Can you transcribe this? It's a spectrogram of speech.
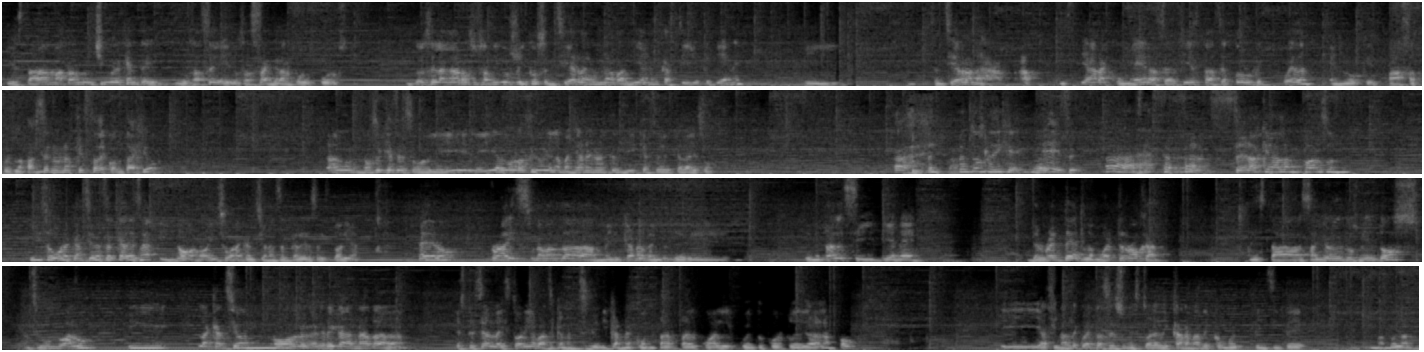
y está matando un chingo de gente. Los hace, los hace sangrar por los poros. Entonces él agarra a sus amigos ricos, se encierra en una abadía, en un castillo que tiene y se encierran a, a pistear, a comer, a hacer fiesta, a hacer todo lo que puedan en lo que pasa, pues la ¿Hacen una fiesta de contagio? algo, no sé qué es eso. Leí, leí algo rápido hoy en la mañana y no entendí qué, se- qué era eso. Ah, Entonces me dije, "Eh, se- Ah, ¿será- ¿será que Alan Parsons hizo una canción acerca de esa? Y no, no hizo una canción acerca de esa historia. Pero Price, una banda americana de, de- de metal, sí tiene The Red Dead, La Muerte Roja. Está, salió en el 2002, el segundo álbum, y la canción no agrega nada especial a la historia, básicamente se dedican a contar tal cual el cuento corto de Edgar Allan Poe. Y a final de cuentas es una historia de karma de cómo el príncipe mandó la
